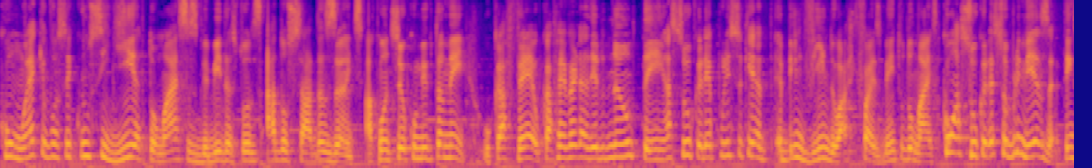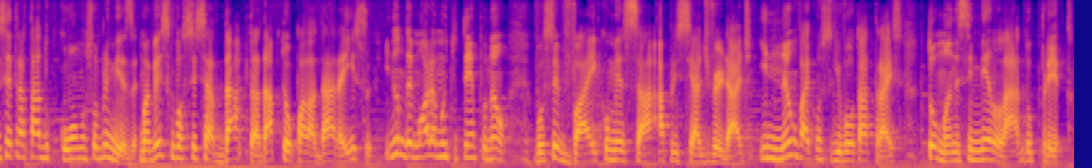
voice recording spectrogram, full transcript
como é que você conseguia tomar essas bebidas todas adoçadas antes. Aconteceu comigo também. O café, o café verdadeiro não tem açúcar, e é por isso que é, é bem-vindo, eu acho que faz bem tudo mais. Com açúcar é sobremesa, tem que ser tratado como sobremesa. Uma vez que você se adapta, adapta o paladar a isso, e não demora muito tempo não, você vai começar a apreciar de verdade e não vai conseguir voltar atrás tomando esse melado preto.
